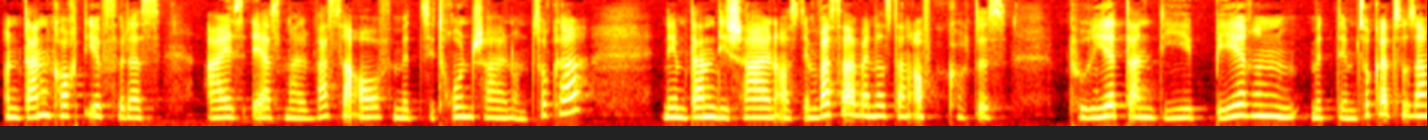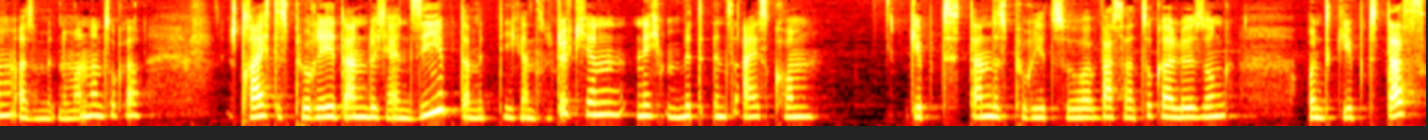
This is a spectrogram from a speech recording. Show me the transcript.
Und dann kocht ihr für das Eis erstmal Wasser auf mit Zitronenschalen und Zucker. Nehmt dann die Schalen aus dem Wasser, wenn das dann aufgekocht ist. Püriert dann die Beeren mit dem Zucker zusammen, also mit einem anderen Zucker Streicht das Püree dann durch ein Sieb, damit die ganzen Stückchen nicht mit ins Eis kommen. Gebt dann das Püree zur Wasser-Zuckerlösung und gebt das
